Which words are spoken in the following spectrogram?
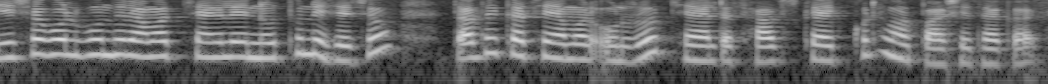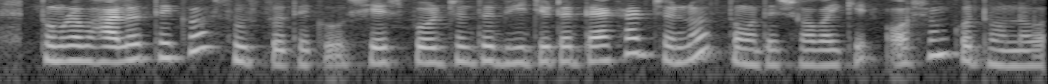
যে সকল বন্ধুরা আমার চ্যানেলে নতুন এসেছ, তাদের কাছে আমার অনুরোধ, চ্যানেলটা সাবস্ক্রাইব করে আমার পাশে থাকার। তোমরা ভালো থেকো, সুস্থ থেকো। শেষ পর্যন্ত ভিডিওটা দেখার জন্য তোমাদের সবাইকে অসংখ্য ধন্যবাদ।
